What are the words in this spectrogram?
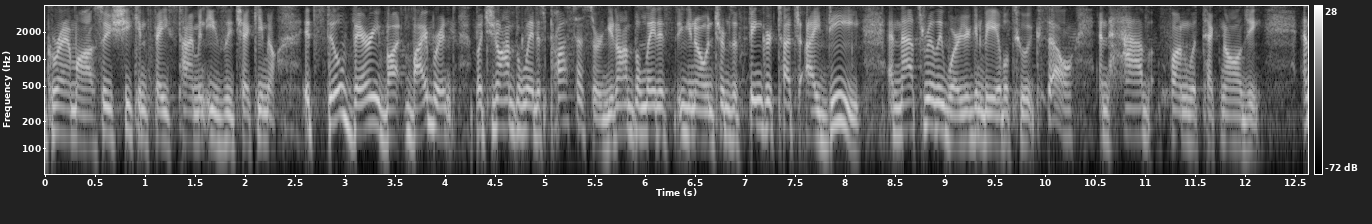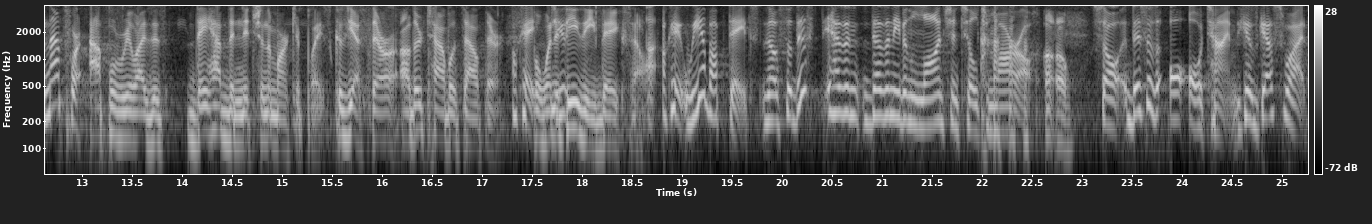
grandma so she can FaceTime and easily check email. It's still very vi- vibrant, but you don't have the latest processor. You don't have the latest, you know, in terms of finger touch ID, and that's really where you're going to be able to excel and have fun with technology. And that's where Apple realizes they have the niche in the marketplace. Because yes, there are other tablets out there, Okay, but when it's you- easy, they excel. Uh, okay, we have updates. No, so this hasn't doesn't even launch until tomorrow. Uh-oh. So this is uh-oh time because guess what?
